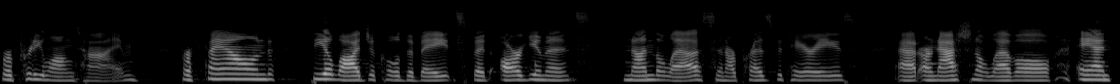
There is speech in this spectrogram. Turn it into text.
for a pretty long time. Profound theological debates, but arguments nonetheless in our presbyteries at our national level, and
